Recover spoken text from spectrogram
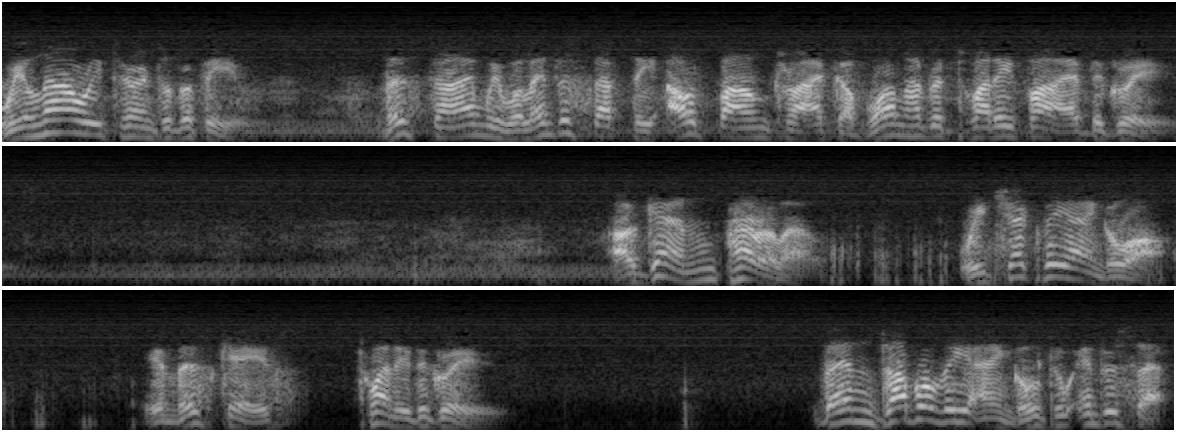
We'll return to the field. This time we will intercept the outbound track of 125 degrees. Again, parallel. We check the angle off. In this case, 20 degrees. Then double the angle to intercept.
